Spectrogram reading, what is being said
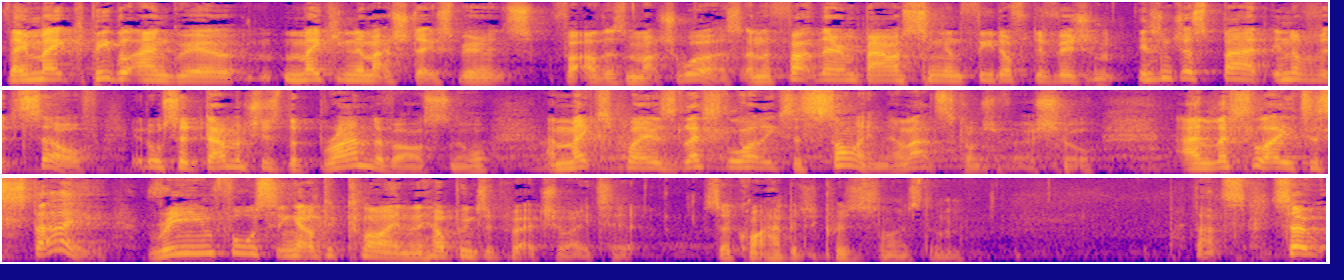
They make people angrier, making the matchday experience for others much worse. And the fact they're embarrassing and feed off division isn't just bad in of itself, it also damages the brand of Arsenal and makes players less likely to sign. Now that's controversial. And less likely to stay, reinforcing our decline and helping to perpetuate it. So quite happy to criticise them. That's so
